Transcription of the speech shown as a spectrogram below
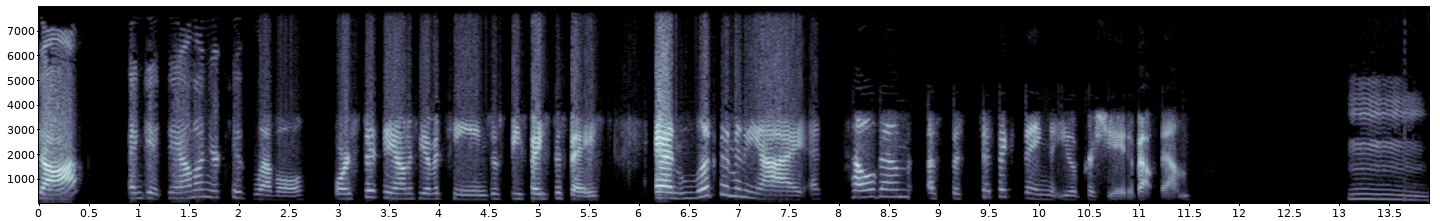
stop and get down on your kid's level, or sit down if you have a teen. Just be face to face, and look them in the eye and tell them a specific thing that you appreciate about them. Hmm.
